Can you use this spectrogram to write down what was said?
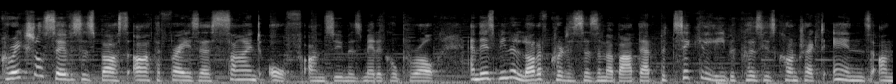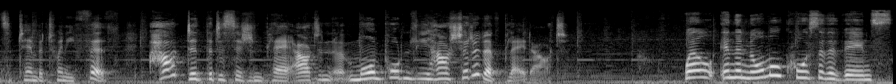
Correctional Services boss Arthur Fraser signed off on Zuma's medical parole, and there's been a lot of criticism about that, particularly because his contract ends on September 25th. How did the decision play out, and uh, more importantly, how should it have played out? Well, in the normal course of events,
